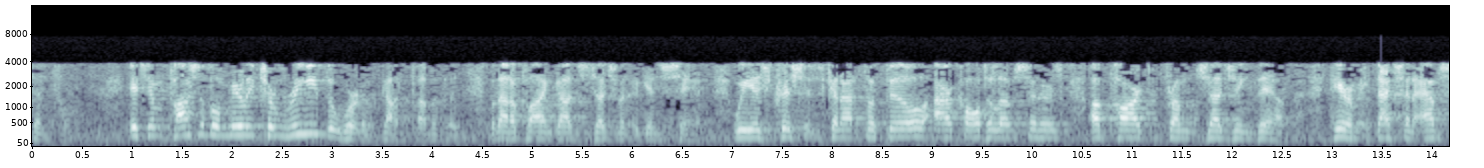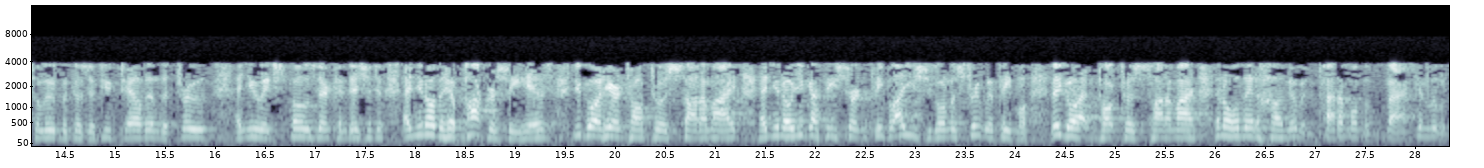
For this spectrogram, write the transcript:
sinful. It's impossible merely to read the Word of God publicly without applying God's judgment against sin. We as Christians cannot fulfill our call to love sinners apart from judging them. Hear me. That's an absolute because if you tell them the truth and you expose their condition to, and you know the hypocrisy is, you go out here and talk to a sodomite, and you know you got these certain people. I used to go on the street with people. They go out and talk to a sodomite, and oh, they'd hug them and pat them on the back and a little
